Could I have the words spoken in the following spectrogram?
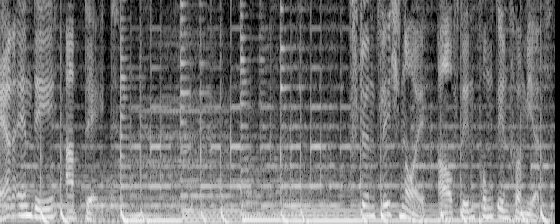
RND Update. Stündlich neu. Auf den Punkt informiert.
